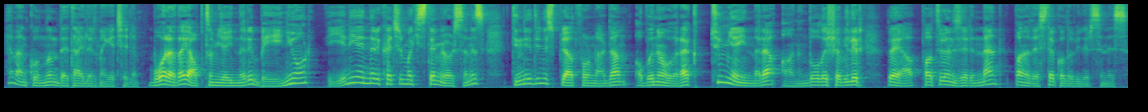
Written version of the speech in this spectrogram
hemen konunun detaylarına geçelim. Bu arada yaptığım yayınları beğeniyor ve yeni yayınları kaçırmak istemiyorsanız dinlediğiniz platformlardan abone olarak tüm yayınlara anında ulaşabilir veya Patreon üzerinden bana destek olabilirsiniz.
